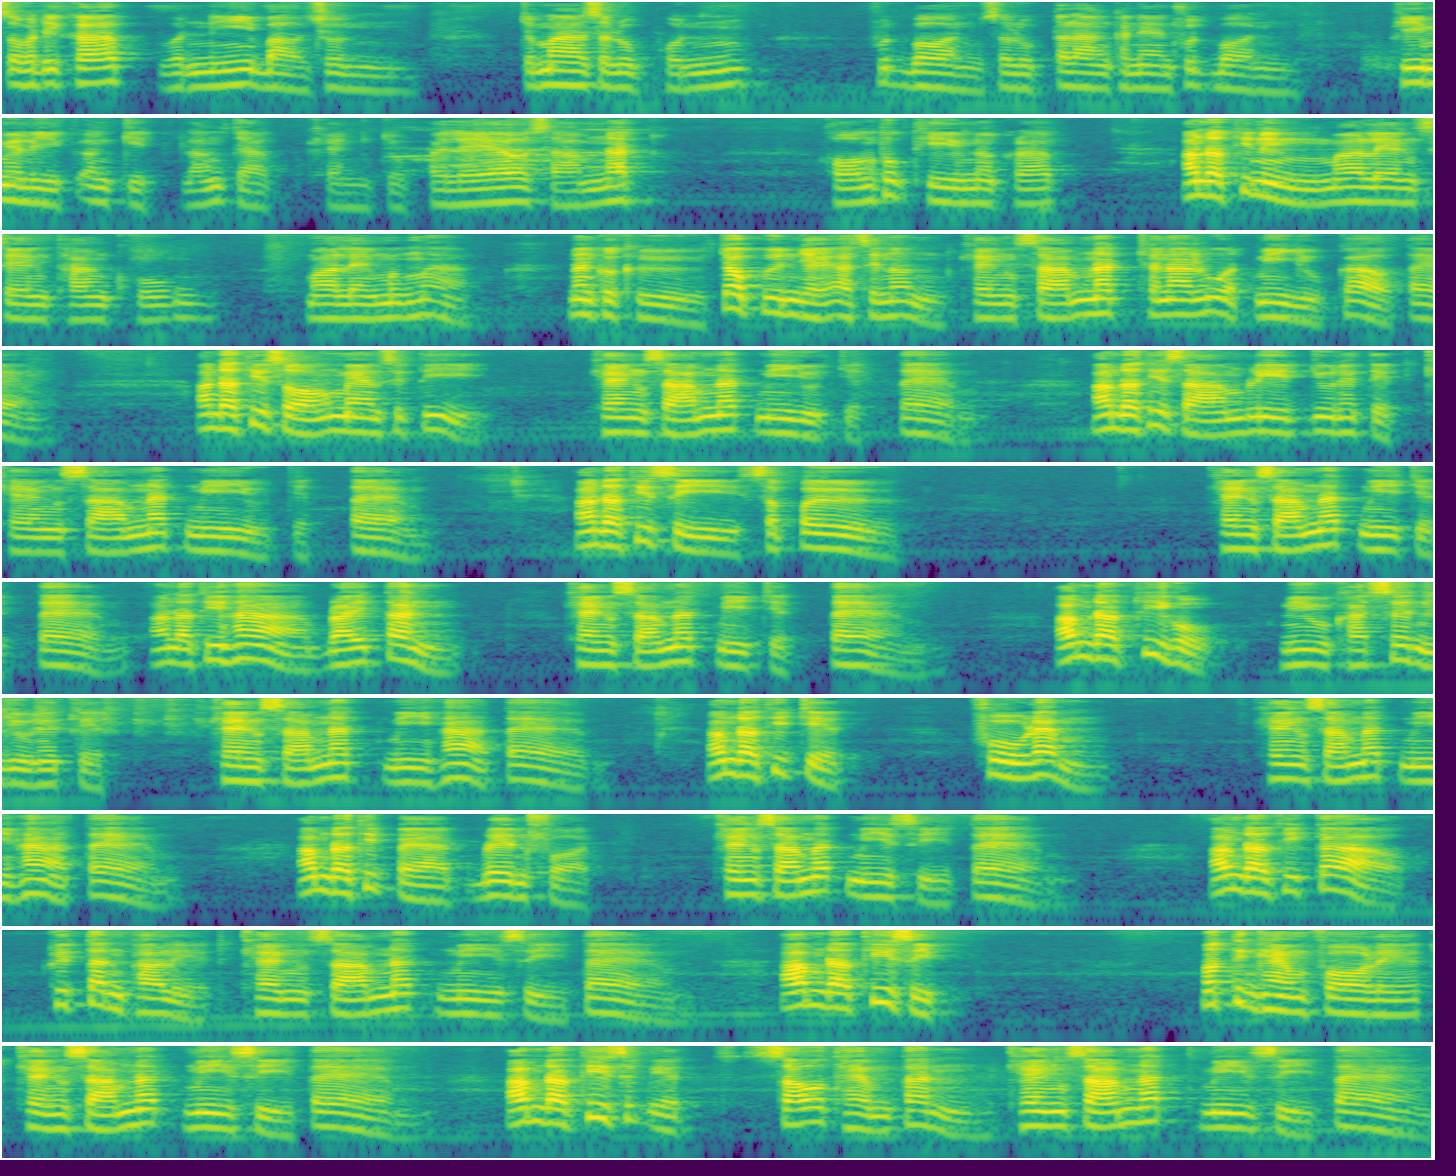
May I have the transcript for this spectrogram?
สวัสดีครับ วันนี้บ่าวชนจะมาสรุปผลฟุตบอล สรุปตารางคะแนนฟุตบอลพรีเมียร์ลีกอังกฤษหลังจากแข่งจบไปแล้ว 3 นัดของทุกทีมนะครับ อันดับที่ 1 มาแรงแซงทางโค้ง มาแรงมากๆ นั่นก็คือเจ้าปืนใหญ่อาร์เซนอลแข่ง 3 นัดชนะรวดมีอยู่ 9 แต้ม อันดับที่ 2 แมนซิตี้แข่ง 3 นัดมีอยู่ 7 แต้ม อันดับที่3ลีดยูไนเต็ดแข่ง 3 นัดมีอยู่ 7 แต้ม อันดับที่ 4 สเปอร์ แข่ง 3 นัดมี 7 แต้ม อันดับที่5ไบรตันแข่ง 3 นัดมี 7 แต้ม อันดับที่ 6 นิวคาสเซิลยูไนเต็ดแข่ง 3 นัดมี 5 แต้ม อันดับที่ 7 ฟูลแลมแข่ง 3 นัดมี 5 แต้ม อันดับที่ 8 เบรนฟอร์ด แข่ง 3 นัดมี 4 แต้ม อันดับที่ 9 คริสตันพาเลตแข่ง 3 นัดมี 4 แต้ม อันดับที่ 10นอตติงแฮมฟอร์เรสต์แข่ง 3 นัดมี 4 แต้ม อันดับที่ 11เซาท์แฮมตันแข่ง 3 นัดมี 4 แต้ม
